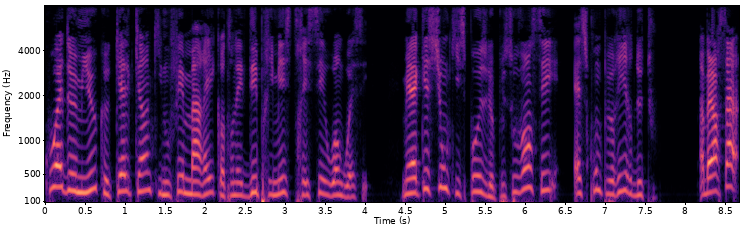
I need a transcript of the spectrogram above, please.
Quoi de mieux que quelqu'un qui nous fait marrer quand on est déprimé, stressé ou angoissé? Mais la question qui se pose le plus souvent, c'est est-ce qu'on peut rire de tout? Ah bah alors ça,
